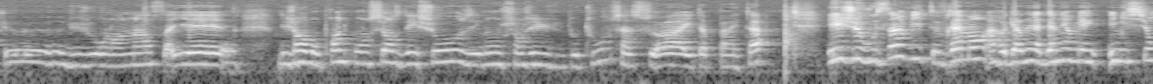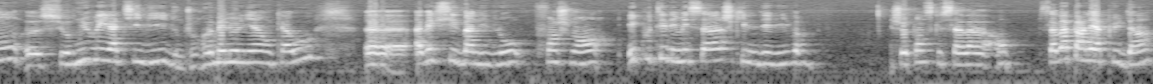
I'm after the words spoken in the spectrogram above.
que euh, du jour au lendemain, ça y est, les gens vont prendre conscience des choses et vont changer du tout au tout, ça sera étape par étape. Et je vous invite vraiment à regarder la dernière émission sur Nuria TV, donc je remets le lien au cas où, avec Sylvain Didlot. Franchement, écoutez les messages qu'il délivre. Je pense que ça va, ça va parler à plus d'un.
